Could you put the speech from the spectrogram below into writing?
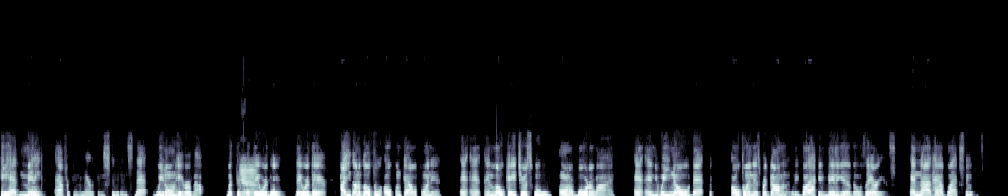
he had many African American students that we don't hear about, but the, yeah. but they were there. They were there. How are you going to go through Oakland, California, and, and, and, locate your school on a borderline? And, and we know that Oakland is predominantly black in many of those areas, and not have black students.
